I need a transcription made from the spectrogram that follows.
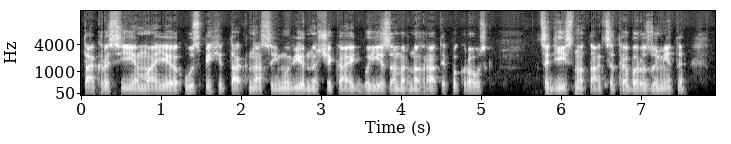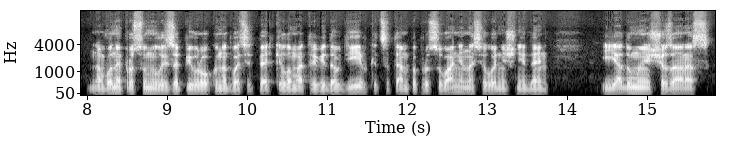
Так, Росія має успіхи, так нас ймовірно чекають бої за Мирноград і Покровськ. Це дійсно так, це треба розуміти. Вони просунулись за півроку на 25 кілометрів від Авдіївки. Це темпи просування на сьогоднішній день. І я думаю, що зараз е,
